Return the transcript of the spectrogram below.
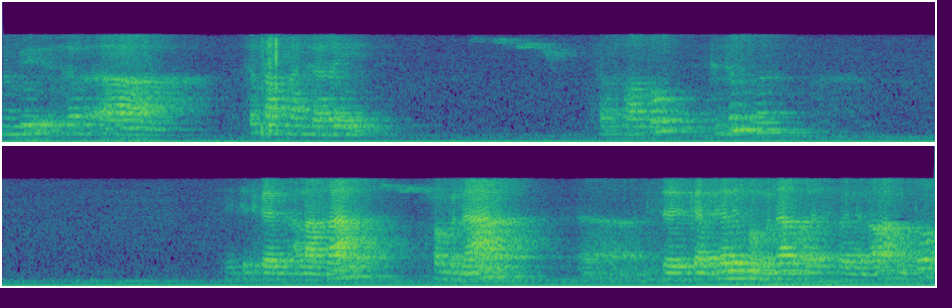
Nabi uh, sedang mengajari sesuatu di. Ini dijadikan alasan pembenar dijadikan dalil pembenar oleh sebagian orang untuk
